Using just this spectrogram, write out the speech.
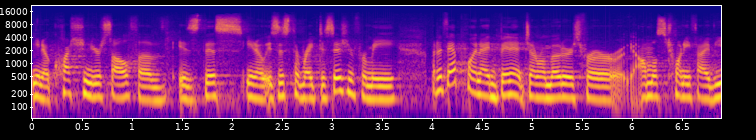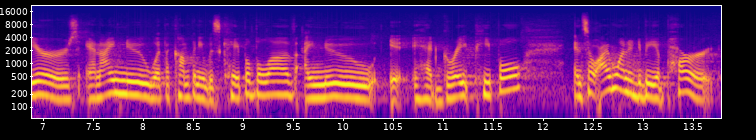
you know question yourself of is this you know is this the right decision for me? But at that point i'd been at general motors for almost 25 years and i knew what the company was capable of. I knew it had great people. And so i wanted to be a part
